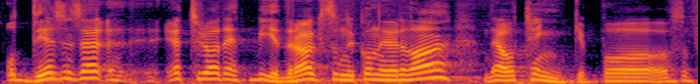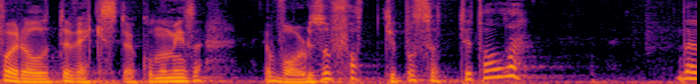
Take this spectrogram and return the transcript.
Og det synes jeg, jeg tror at Et bidrag som du kan gjøre da, det er å tenke på forholdet til vekstøkonomi. Ja, var du så fattig på 70-tallet? Det,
